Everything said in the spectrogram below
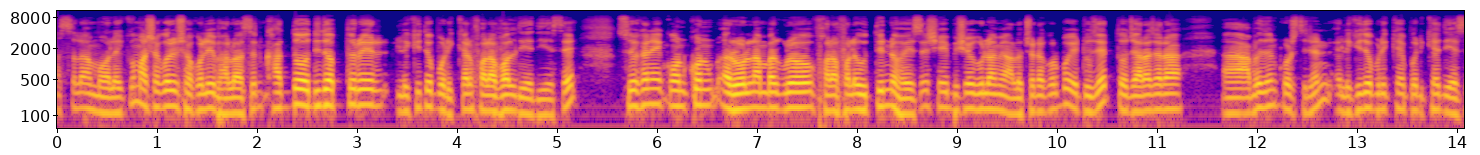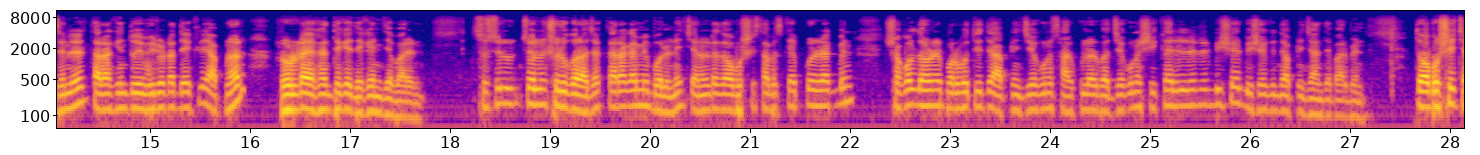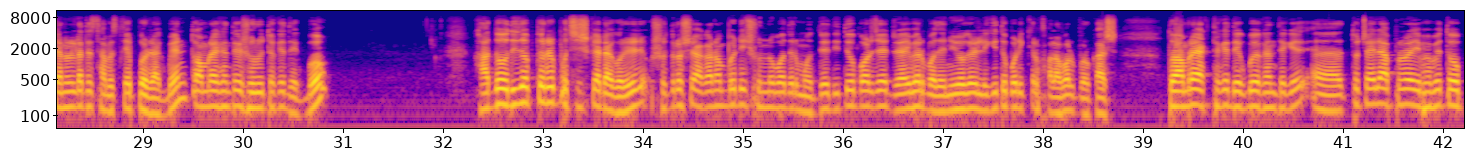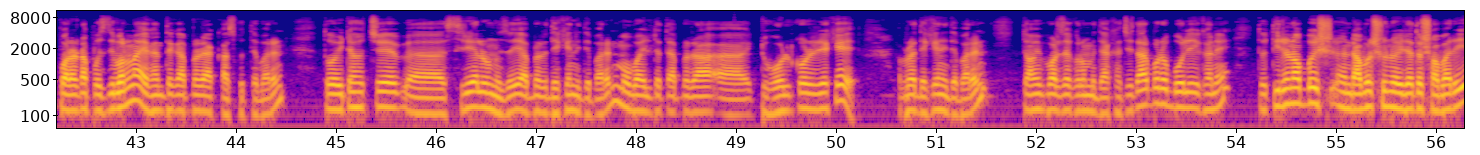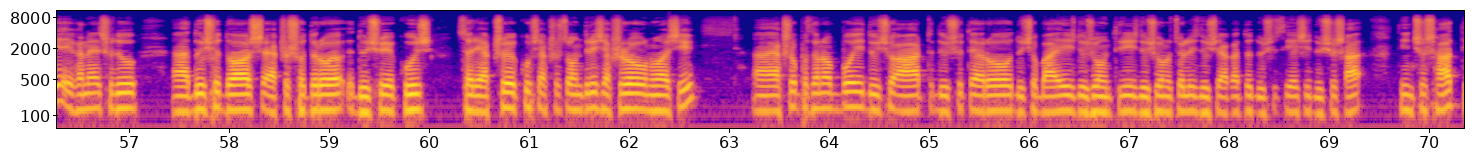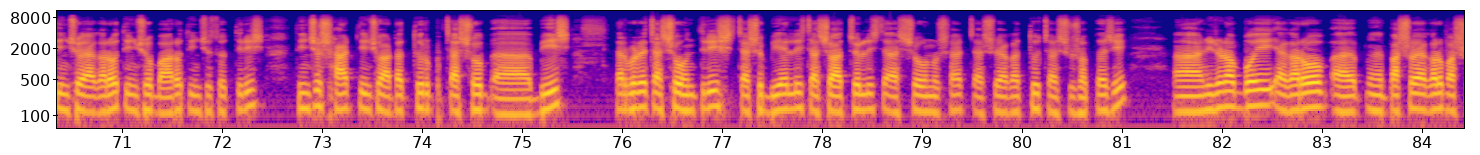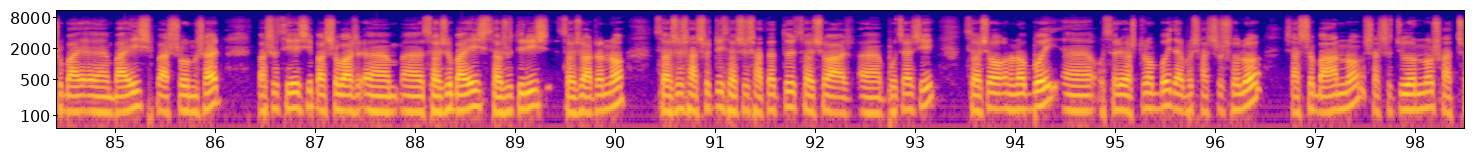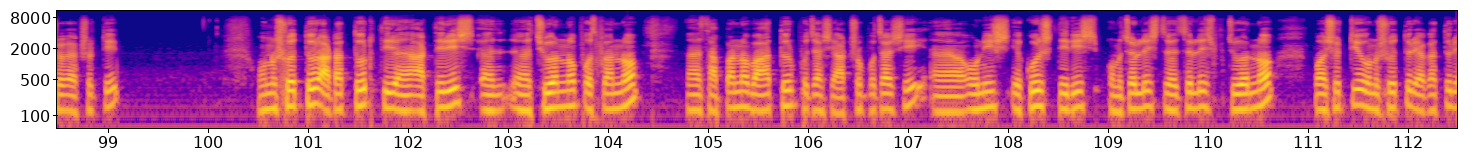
আসসালামু আলাইকুম। আশা করি সকলেই ভালো আছেন। খাদ্য অধিদপ্তরের লিখিত পরীক্ষার ফলাফল দিয়ে দিয়েছে। সো, এখানে কোন কোন রোল নাম্বারগুলো ফলাফলে উত্তীর্ণ হয়েছে সেই বিষয়গুলো আমি আলোচনা করব এ টু জেড। তো, যারা যারা আবেদন করছিলেন, লিখিত পরীক্ষায় পরীক্ষা দিয়েছিলেন, তারা কিন্তু এই ভিডিওটা দেখলে আপনার রোলটা এখান থেকে দেখে নিতে পারেন। চলুন শুরু করা যাক। তার আগে আমি বলে নিই, চ্যানেলটাতে অবশ্যই সাবস্ক্রাইব করে রাখবেন। সকল ধরনের পরবর্তীতে আপনি যে কোনো সার্কুলার বা যে কোনো শিক্ষা রিলেটেড বিষয়ের বিষয় কিন্তু আপনি জানতে পারবেন। তো অবশ্যই চ্যানেলটাতে সাবস্ক্রাইব করে রাখবেন। তো আমরা এখান থেকে শুরু থেকে দেখব। খাদ্য অধিদপ্তরের পঁচিশ ক্যাটাগরির সতেরোশো একানব্বইটি শূন্যপদের মধ্যে দ্বিতীয় পর্যায়ে ড্রাইভার পদে নিয়োগের লিখিত পরীক্ষার ফলাফল প্রকাশ। তো আমরা এক থেকে দেখব এখান থেকে। তো চাইলে আপনারা এভাবে তো পড়াটা পসিবল না, এখান থেকে আপনারা এক কাজ করতে পারেন। তো এটা হচ্ছে সিরিয়াল অনুযায়ী আপনারা দেখে নিতে পারেন। মোবাইলটাতে আপনারা একটু হোল্ড করে রেখে আপনারা দেখে নিতে পারেন। তো আমি পর্যায়ক্রমে দেখাচ্ছি। তারপরে বলি এখানে, তো তিরানব্বই ডাবল শূন্য, এটা তো সবারই। এখানে শুধু দুইশো দশ, একশো সতেরো, দুইশো একুশ সরি একশো একুশ, একশো চৌত্রিশ, একশো উনআশি একশো পঁচানব্বই দুশো আট দুশো তেরো দুশো বাইশ দুশো উনত্রিশ দুশো উনচল্লিশ দুশো একাত্তর দুশো ছিয়াশি দুশো সাত তিনশো সাত, তিনশো এগারো, তিনশো বারো, তিনশো ছত্রিশ, তিনশো ষাট, তিনশো আটাত্তর, চারশো বিশ, তারপরে চারশো উনত্রিশ, চারশো বিয়াল্লিশ, চারশো আটচল্লিশ, চারশো উনষাট, চারশো একাত্তর, চারশো সপ্তাশি নিরানব্বই, এগারো পাঁচশো এগারো, পাঁচশো বাইশ, পাঁচশো উনষাট পাঁচশো ছিয়াশি, পাঁচশো ছয়শো বাইশ, ছয়শো তিরিশ, ছয়শো আটান্ন, ছয়শো সাতষট্টি, ছয়শো সাতাত্তর, ছয়শো পঁচাশি, ছয়শো উননব্বই সরি, অষ্টানব্বই, তারপর সাতশো ষোলো, সাতশো বাহান্ন, সাতশো চুয়ান্ন, সাতশো একষট্টি উনসত্তর আটাত্তর আটত্রিশ চুয়ান্ন, পঁচপান্ন ছাপ্পান্ন, বাহাত্তর, পঁচাশি, আটশো পঁচাশি উনিশ, একুশ, তিরিশ, উনচল্লিশ, ছয়চল্লিশ, চুয়ান্ন পঁয়ষট্টি উনসত্তর একাত্তর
